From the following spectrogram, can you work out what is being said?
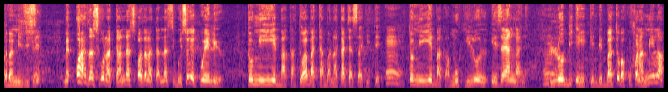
ya bamusicien mais oyo aza sikoyo na tendance oyo aza na tendance boye soki ekweli yo tomiyebaka toya bataba na kati ya saki te mm. tomiyebaka mokili oyo eza ya ngani mm. lobi ekekende bato bakufa na mila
